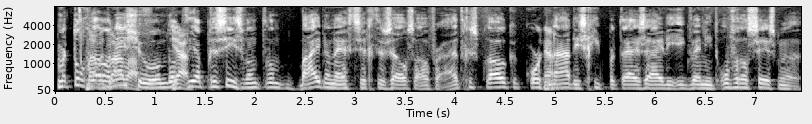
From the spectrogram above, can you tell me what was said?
Maar toch Maar wel een issue. af. Omdat, ja. Ja. precies. Want, want Biden heeft zich er zelfs over uitgesproken. Kort Ja. na die schietpartij zei hij: Ik weet niet of racisme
